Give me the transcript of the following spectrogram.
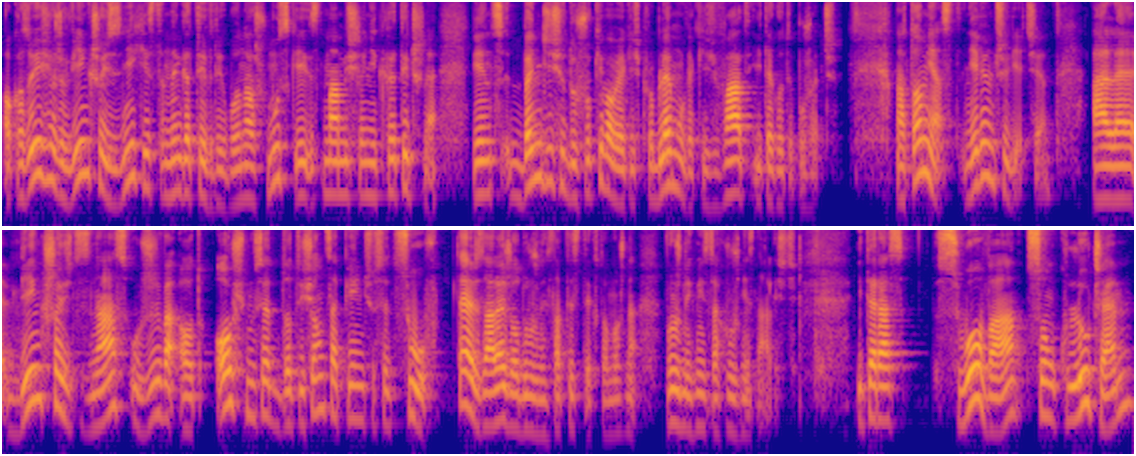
Okazuje się, że większość z nich jest negatywnych, bo nasz mózg jest, ma myślenie krytyczne, więc będzie się doszukiwał jakichś problemów, jakichś wad i tego typu rzeczy. Natomiast, nie wiem czy wiecie, ale większość z nas używa od 800 do 1500 słów. Też zależy od różnych statystyk, to można w różnych miejscach różnie znaleźć. I teraz słowa są kluczem,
